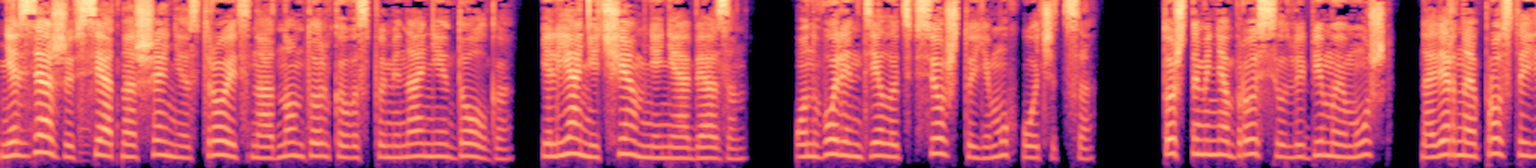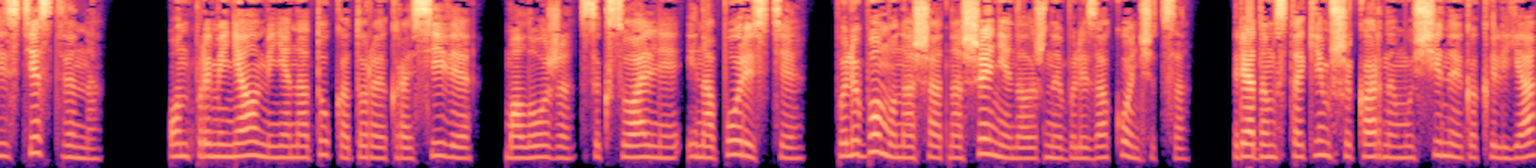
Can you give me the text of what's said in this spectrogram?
Нельзя же все отношения строить на одном только воспоминании долга. Илья ничем мне не обязан. Он волен делать все, что ему хочется. То, что меня бросил любимый муж, наверное, просто естественно. Он променял меня на ту, которая красивее, моложе, сексуальнее и напористее. По-любому наши отношения должны были закончиться. Рядом с таким шикарным мужчиной, как Илья,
